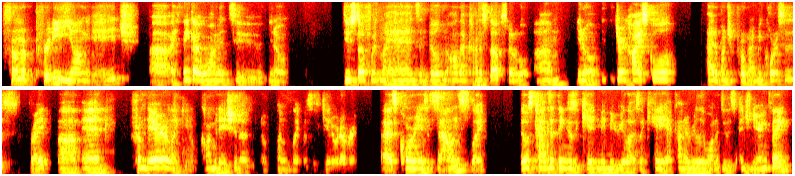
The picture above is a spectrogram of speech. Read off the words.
from a pretty young age uh, i think i wanted to you know do stuff with my hands and build and all that kind of stuff. So, um, you know, during high school, I had a bunch of programming courses, right? Um, and from there, like, you know, combination of you know, playing with like as a kid or whatever, as corny as it sounds, like those kinds of things as a kid made me realize like, hey, I kind of really want to do this engineering thing.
